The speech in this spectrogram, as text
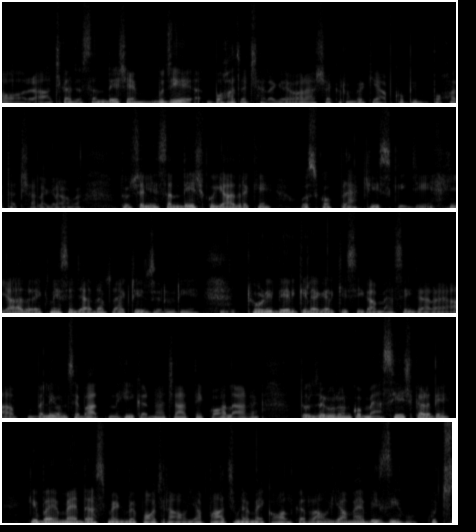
और आज का जो संदेश है मुझे बहुत अच्छा लग रहा है और आशा करूँगा कि आपको भी बहुत अच्छा लग रहा होगा। तो चलिए संदेश को याद रखें उसको प्रैक्टिस कीजिए। याद रखने से ज़्यादा प्रैक्टिस ज़रूरी है। थोड़ी देर के लिए अगर किसी का मैसेज आ रहा है आप भले उनसे बात नहीं करना चाहते कॉल आ रहा है तो ज़रूर उनको मैसेज कर दें कि भाई मैं दस मिनट में पहुँच रहा हूँ या पाँच मिनट में कॉल कर रहा हूँ या मैं बिज़ी हूँ कुछ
